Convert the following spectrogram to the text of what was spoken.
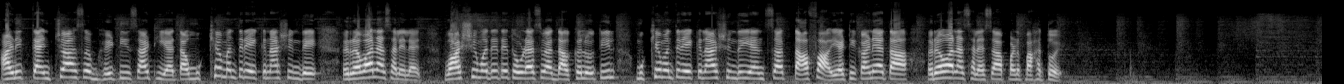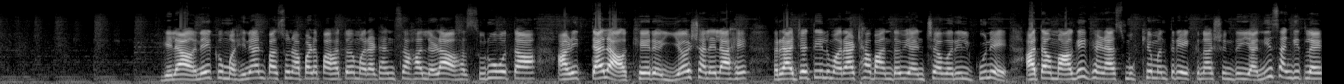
आणि त्यांच्या असं भेटीसाठी आता मुख्यमंत्री एकनाथ शिंदे रवाना झालेले आहेत. वाशीमध्ये ते थोड्याच वेळात दाखल होतील. मुख्यमंत्री एकनाथ शिंदे यांचा ताफा या ठिकाणी आता रवाना झाल्याचं आपण पाहतोय. गेल्या अनेक महिन्यांपासून आपण पाहतोय मराठ्यांचा हा लढा हा सुरू होता आणि त्याला अखेर यश आलेलं आहे. राज्यातील मराठा बांधव यांच्यावरील गुन्हे आता मागे घेण्यास मुख्यमंत्री एकनाथ शिंदे यांनी सांगितलंय.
